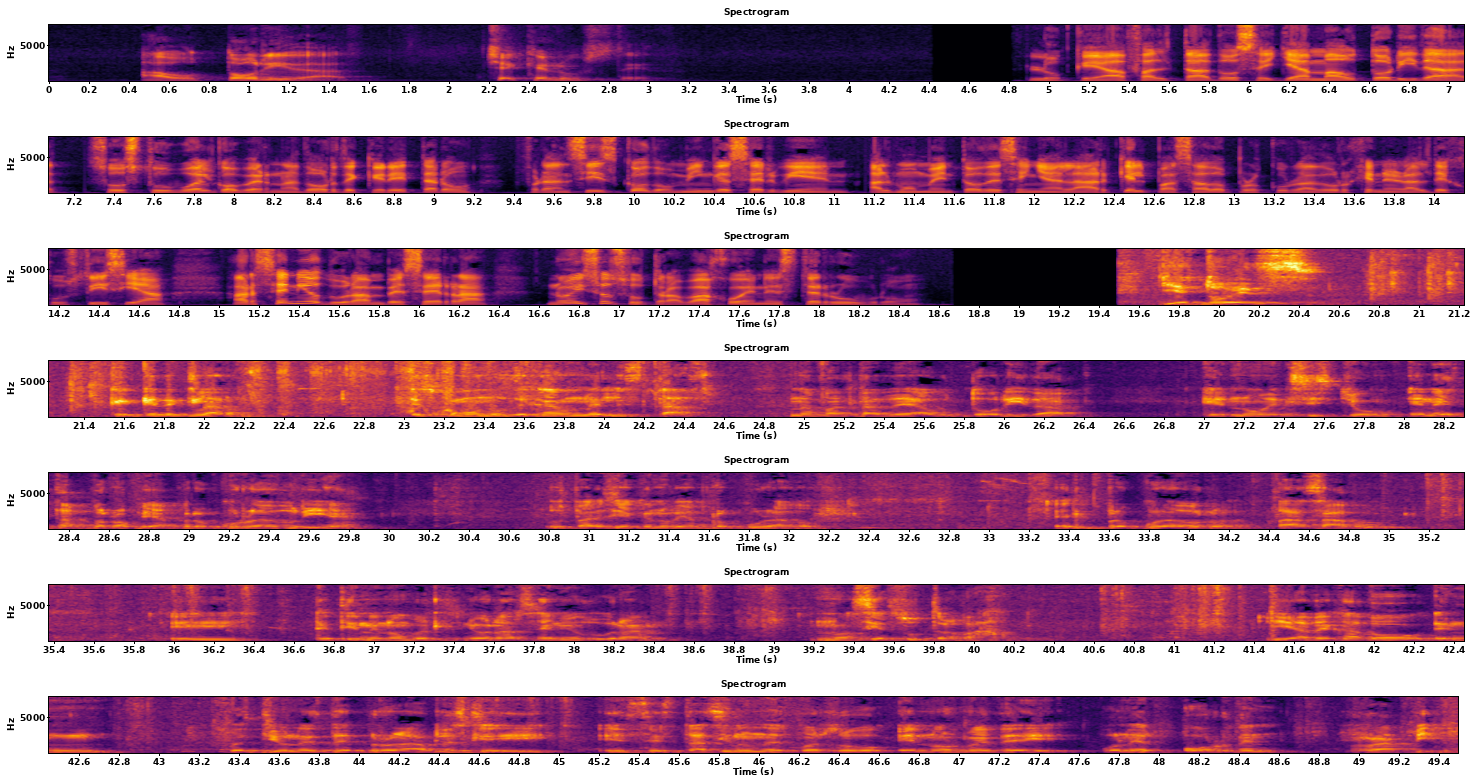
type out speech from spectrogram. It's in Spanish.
autoridad. Chéquelo usted. Lo que ha faltado se llama autoridad, sostuvo el gobernador de Querétaro, Francisco Domínguez Servién, al momento de señalar que el pasado Procurador General de Justicia, Arsenio Durán Becerra, no hizo su trabajo en este rubro. Y esto es, que quede claro, es como nos dejaron el Estado, una falta de autoridad que no existió en esta propia Procuraduría, pues parecía que no había procurador el procurador pasado, eh, que tiene nombre el señor Arsenio Durán, no hacía su trabajo. Y ha dejado en cuestiones deplorables que eh, se está haciendo un esfuerzo enorme de poner orden rápido.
